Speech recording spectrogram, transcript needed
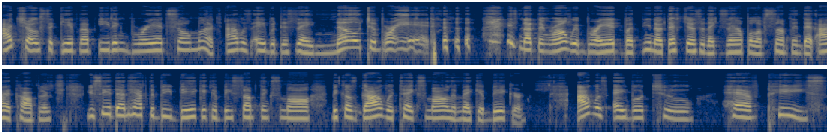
I chose to give up eating bread so much. I was able to say no to bread. There's nothing wrong with bread, but you know, that's just an example of something that I accomplished. You see, it doesn't have to be big, it can be something small because God would take small and make it bigger. I was able to have peace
